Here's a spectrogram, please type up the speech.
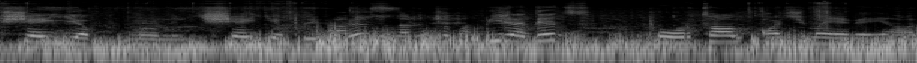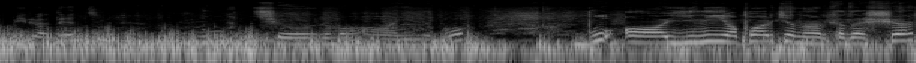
şey yapmamı şey yapıyoruz bir adet portal açmaya veya bir adet ruh çağırma ayini bu. Bu ayini yaparken arkadaşlar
